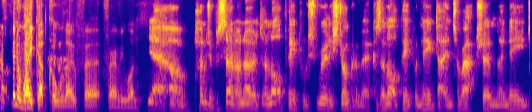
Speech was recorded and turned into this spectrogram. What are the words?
it's been a wake up call though for for everyone. yeah, oh, 100%. I know a lot of people really struggle with it because a lot of people need that interaction. They need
